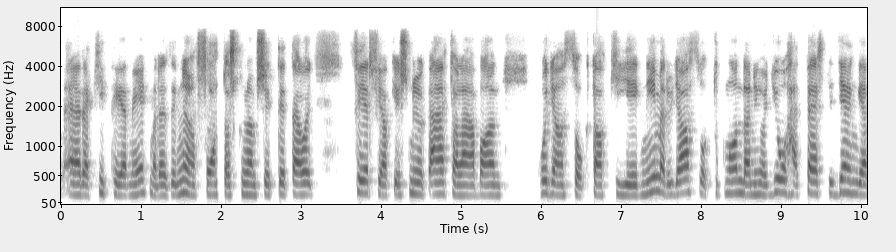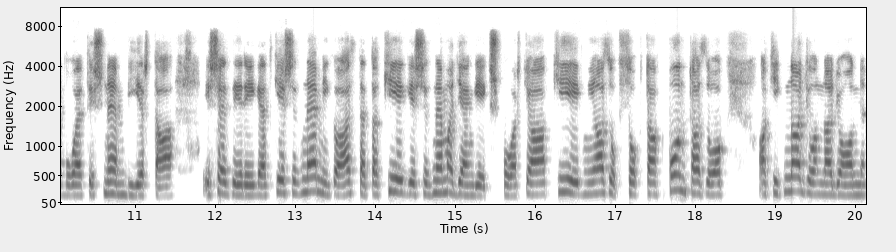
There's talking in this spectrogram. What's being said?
erre kitérnék, mert ez egy nagyon fontos különbségtétel, hogy férfiak és nők általában hogyan szoktak kiégni, mert ugye azt szoktuk mondani, hogy jó, hát persze gyenge volt, és nem bírta, és ezért égett ki, és ez nem igaz, tehát a kiégés ez nem a gyengék sportja, kiégni azok szoktak, pont azok, akik nagyon-nagyon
